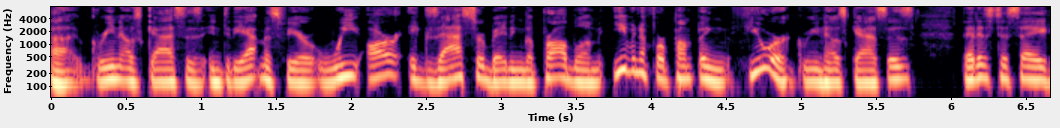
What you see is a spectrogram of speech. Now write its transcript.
uh, greenhouse gases into the atmosphere, we are exacerbating the problem, even if we're pumping fewer greenhouse gases. That is to say,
